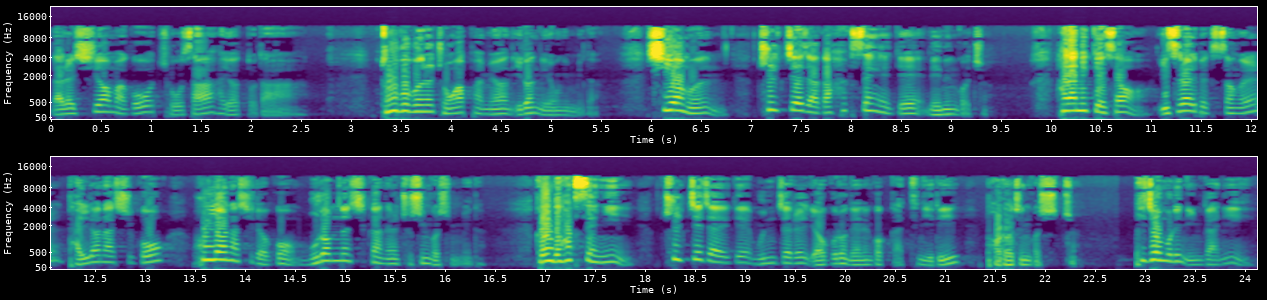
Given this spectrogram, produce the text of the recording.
나를 시험하고 조사하였도다. 두 부분을 종합하면 이런 내용입니다. 시험은 출제자가 학생에게 내는 거죠. 하나님께서 이스라엘 백성을 단련하시고 훈련하시려고 물 없는 시간을 주신 것입니다. 그런데 학생이 출제자에게 문제를 역으로 내는 것 같은 일이 벌어진 것이죠. 피조물인 인간이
